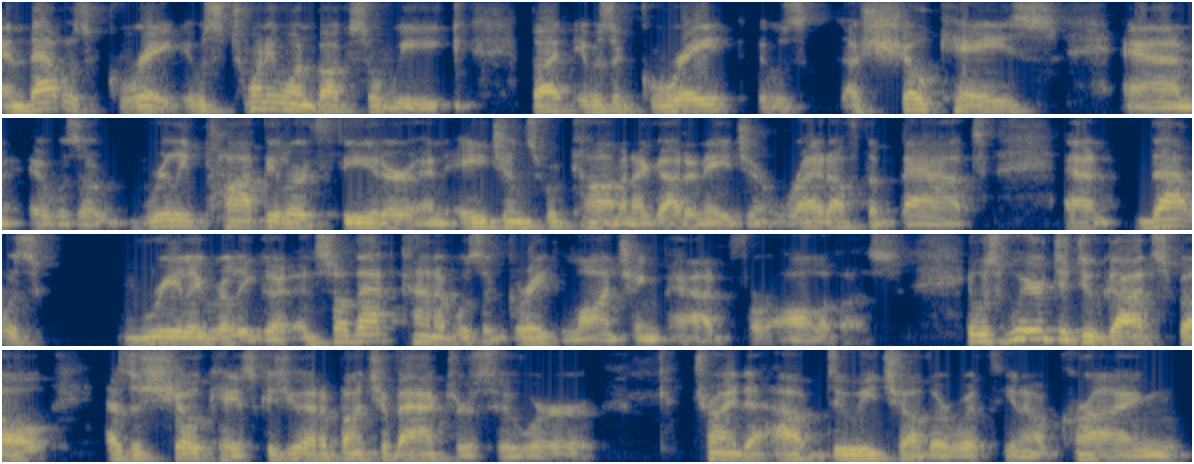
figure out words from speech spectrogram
and that was great. It was twenty one bucks a week, but it was a great. It was a showcase, and it was a really popular theater. And agents would come, and I got an agent right off the bat, and that was really really good. And so that kind of was a great launching pad for all of us. It was weird to do godspell as a showcase because you had a bunch of actors who were trying to outdo each other with you know crying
